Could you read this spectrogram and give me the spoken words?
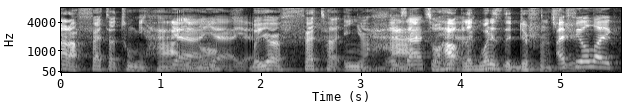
I'm not a feta to me hat, Yeah, you know. yeah, yeah. But you're a feta in your hat. So how, yeah. like, what is the difference? For I you? feel like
